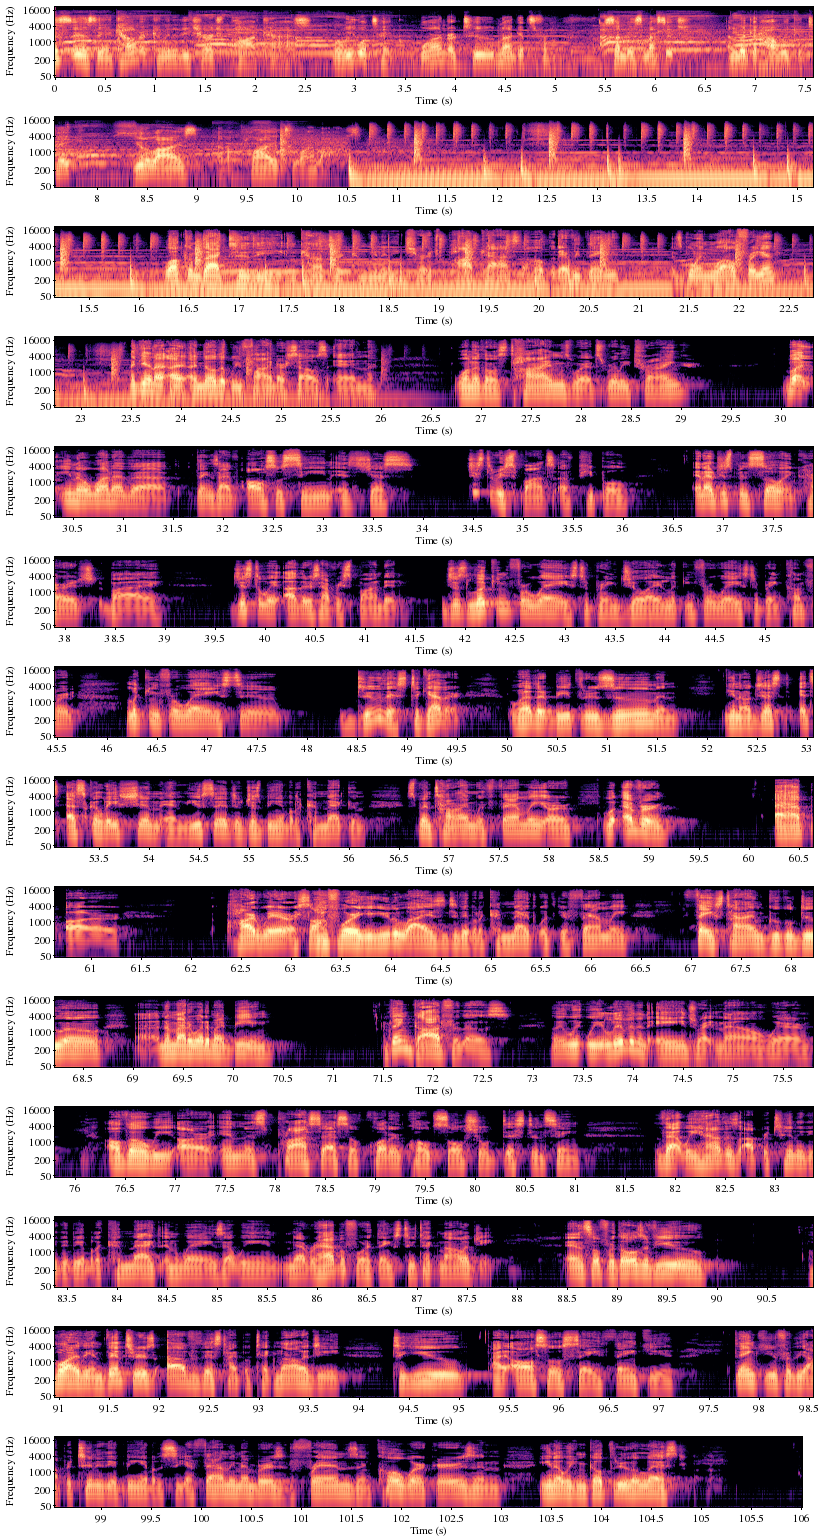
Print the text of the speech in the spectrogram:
This is the Encounter Community Church podcast, where we will take one or two nuggets from Sunday's message and look at how we can take, utilize, and apply it to our lives. Welcome back to the Encounter Community Church podcast. I hope that everything is going well for you. Again, I, I know that we find ourselves in one of those times where it's really trying but you know, one of the things I've also seen is just just the response of people, and I've just been so encouraged by just the way others have responded. Just looking for ways to bring joy, looking for ways to bring comfort, looking for ways to do this together, whether it be through Zoom and you know just its escalation and usage of just being able to connect and spend time with family or whatever app or hardware or software you're utilizing to be able to connect with your family, FaceTime, Google Duo, uh, no matter what it might be. Thank God for those. I mean, we, we live in an age right now where, although we are in this process of quote unquote social distancing, that we have this opportunity to be able to connect in ways that we never had before, thanks to technology. And so, for those of you who are the inventors of this type of technology. To you, I also say thank you. Thank you for the opportunity of being able to see your family members and friends and coworkers, and you know we can go through the list.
